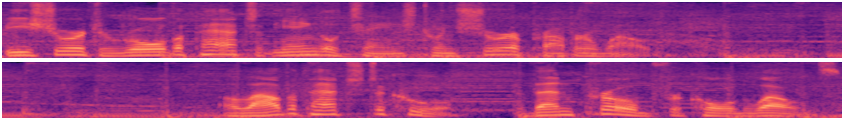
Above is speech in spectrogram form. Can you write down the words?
Be sure to roll the patch at the angle change to ensure a proper weld. Allow the patch to cool, then probe for cold welds.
